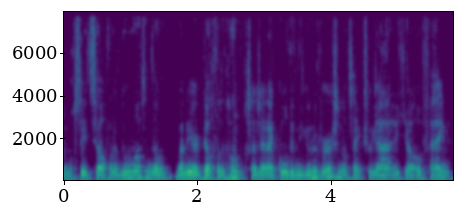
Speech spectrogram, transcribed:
70% nog steeds zelf aan het doen was. En dan, wanneer ik dacht dat het handig zou zijn, I called in the universe. En dan zei ik zo, ja, weet je wel, oh fijn.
